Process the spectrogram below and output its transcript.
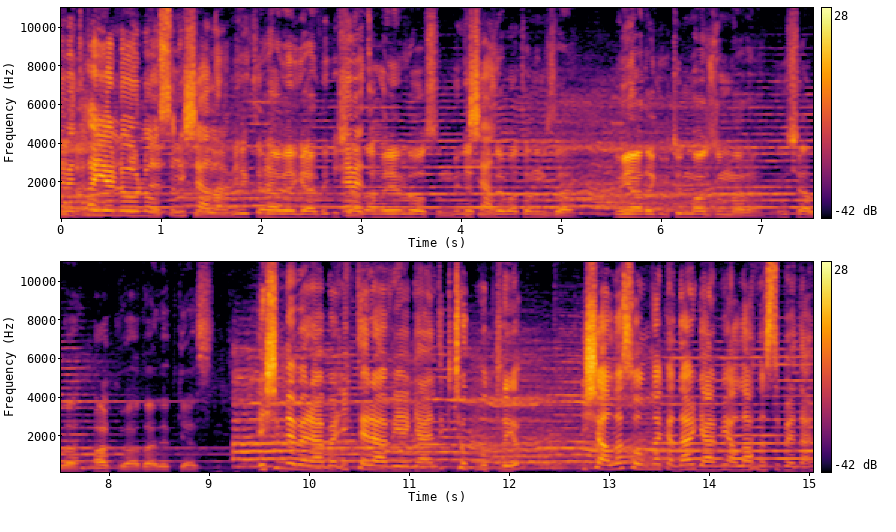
Evet, İnşallah hayırlı uğurlu olsun inşallah. İlk teravihe geldik. İnşallah Evet. hayırlı olsun. Milletimize, İnşallah. vatanımıza, dünyadaki bütün mazlumlara. İnşallah hak ve adalet gelsin. Eşimle beraber ilk teraviye geldik. Çok mutluyum. İnşallah sonuna kadar gelmeyi Allah nasip eder.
